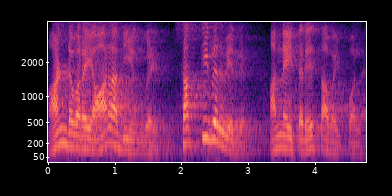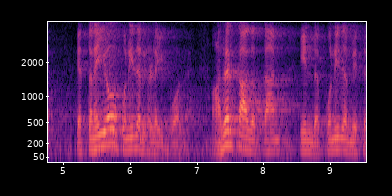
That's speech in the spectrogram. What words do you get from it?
ஆண்டவரை ஆராதியுங்கள் சக்தி பெறுவீர்கள். அன்னை தெரேசாவை போல எத்தனையோ புனிதர்களைப் போல. அதற்காகத்தான் இந்த புனிதமிகு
